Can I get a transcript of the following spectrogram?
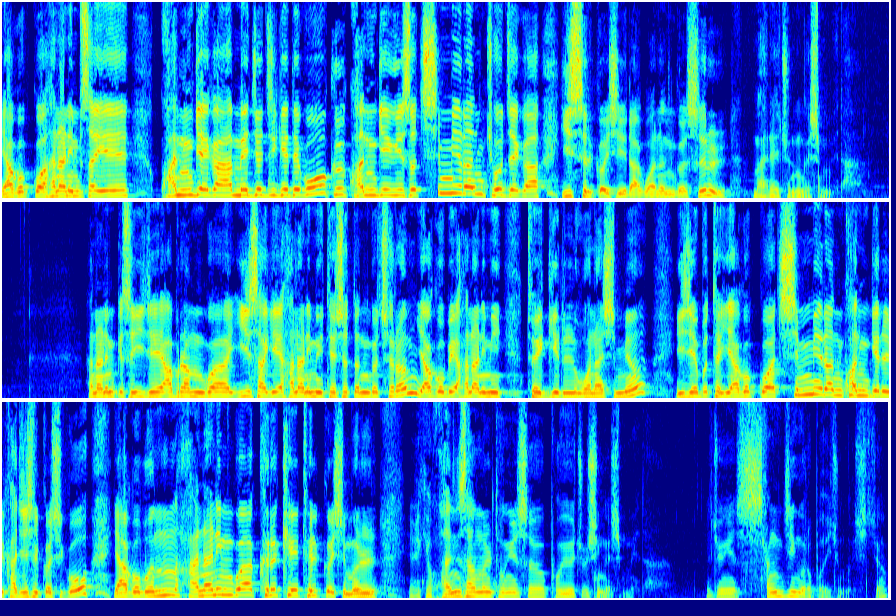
야곱과 하나님 사이에 관계가 맺어지게 되고 그 관계 위에서 친밀한 교제가 있을 것이라고 하는 것을 말해주는 것입니다. 하나님께서 이제 아브람과 이삭의 하나님이 되셨던 것처럼 야곱의 하나님이 되기를 원하시며 이제부터 야곱과 친밀한 관계를 가지실 것이고 야곱은 하나님과 그렇게 될 것임을 이렇게 환상을 통해서 보여주신 것입니다. 일종의 상징으로 보여준 것이죠.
